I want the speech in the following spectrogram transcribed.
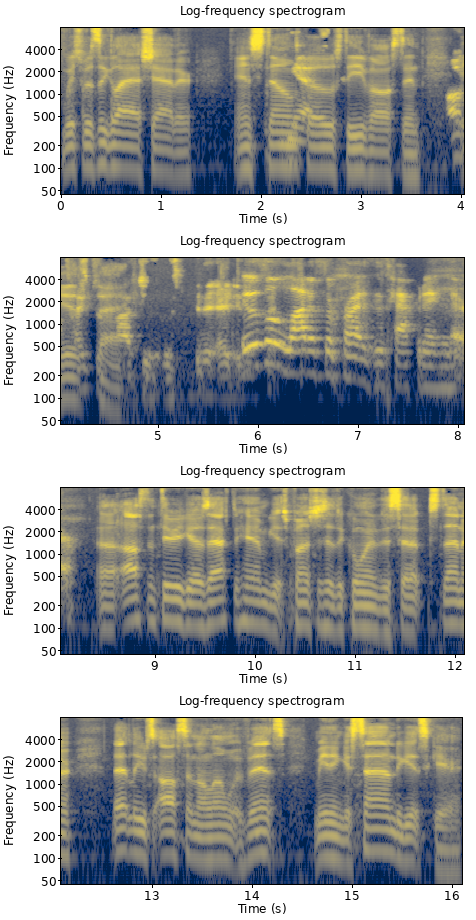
which was the glass shatter. And Stone Yes. Cold Steve Austin all is types back. of. It, it, It was a lot of surprises happening there. Uh, Austin Theory goes after him, gets punched into the corner to set up the stunner. That leaves Austin alone with Vince, meaning it's time to get scared.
